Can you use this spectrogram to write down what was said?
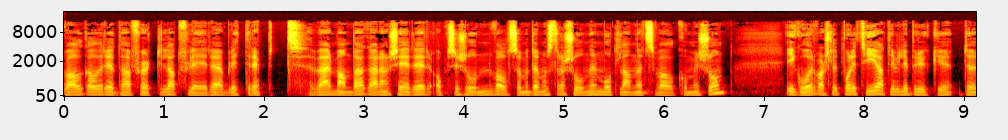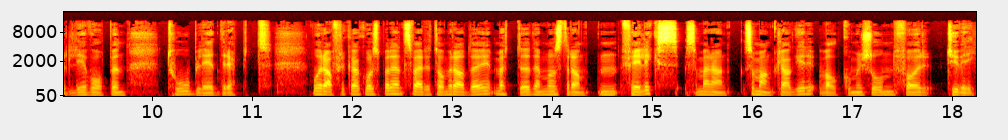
valg allerede har ført til at flere er blitt drept. Hver mandag arrangerer opposisjonen voldsomme demonstrasjoner mot landets valgkommisjon. I går varslet politiet at de ville bruke dødelige våpen. To ble drept. Vår Afrikakorrespondent Sverre Tom Radøy møtte demonstranten Felix, som, an som anklager valgkommisjonen for tyveri.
